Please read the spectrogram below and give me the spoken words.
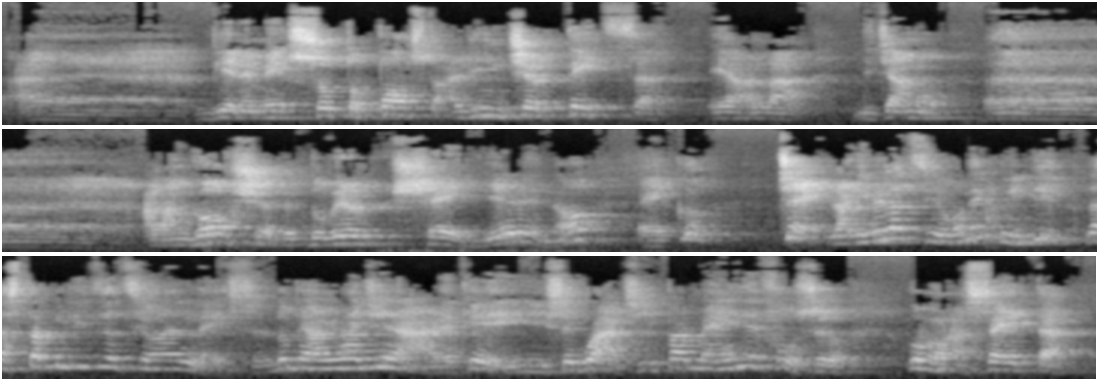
eh, viene sottoposto all'incertezza e alla, diciamo, eh, all'angoscia del dover scegliere, no? Ecco, c'è la rivelazione quindi la stabilizzazione dell'essere. Dobbiamo immaginare che i seguaci di Parmenide fossero come una setta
